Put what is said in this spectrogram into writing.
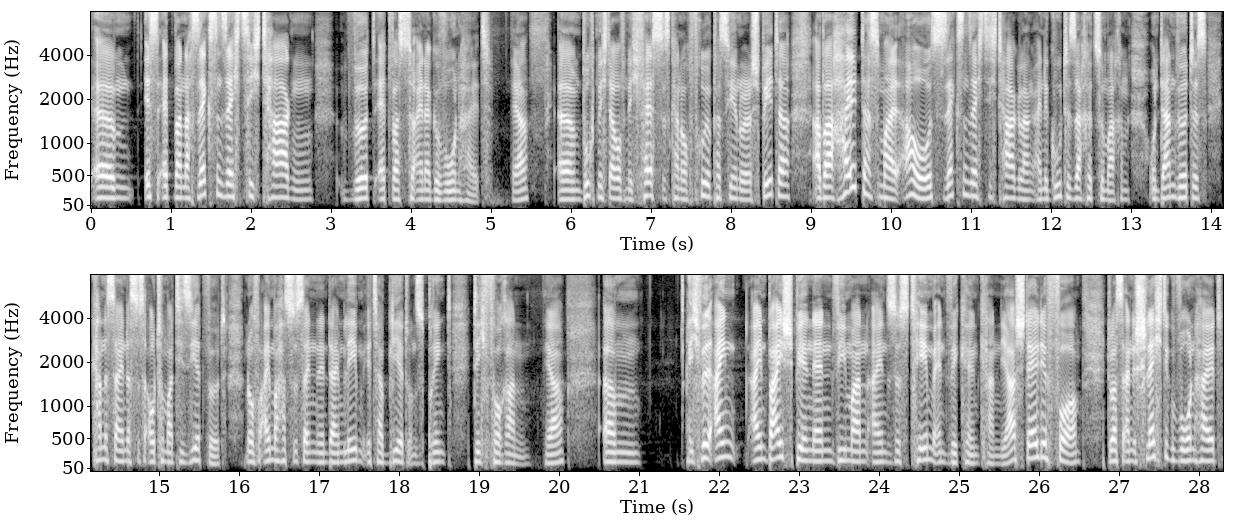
ähm, ist etwa nach 66 Tagen wird etwas zu einer Gewohnheit. Ja? Ähm, bucht mich darauf nicht fest, es kann auch früher passieren oder später, aber halt das mal aus, 66 Tage lang eine gute Sache zu machen und dann wird es, kann es sein, dass es automatisiert wird. Und auf einmal hast du es in deinem Leben etabliert und es bringt dich voran. Ja? Ähm, ich will ein, ein Beispiel nennen, wie man ein System entwickeln kann. Ja, stell dir vor, du hast eine schlechte Gewohnheit,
